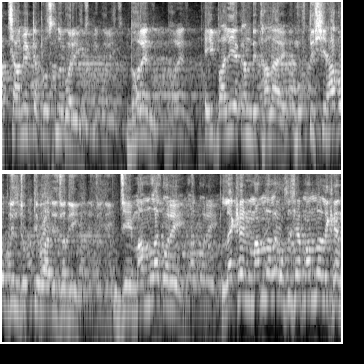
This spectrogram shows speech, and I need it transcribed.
আচ্ছা আমি একটা প্রশ্ন করি। ধরেন ধরেন এই বালিয়াকান্দি থানায় মুফতি শিহাবুদ্দিন যুক্তিবাদী যদি যে মামলা করে, লেখেন, মামলা, ওসি সাহেব মামলা লিখেন,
